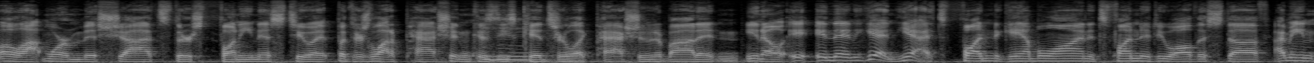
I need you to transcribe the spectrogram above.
a lot more missed shots. There's funniness to it, but there's a lot of passion because Mm-hmm. these kids are like passionate about it, and you know. It, and then again, yeah, it's fun to gamble on. It's fun to do all this stuff. I mean,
